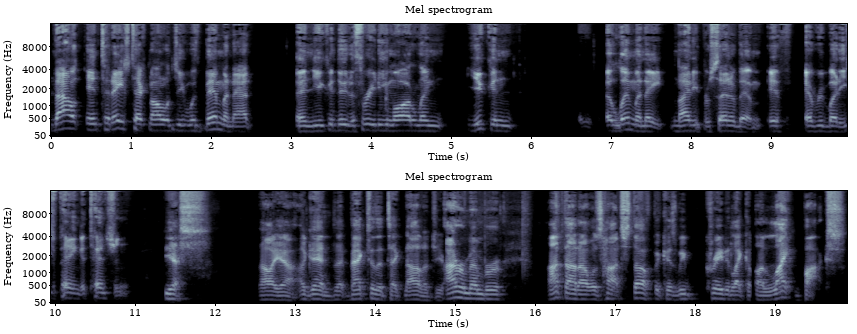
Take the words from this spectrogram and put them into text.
now in today's technology with BIM and that, and you can do the 3D modeling, you can eliminate 90% of them if everybody's paying attention. Yes. Oh yeah. Again, back to the technology. I remember I thought I was hot stuff because we created like a, light box,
